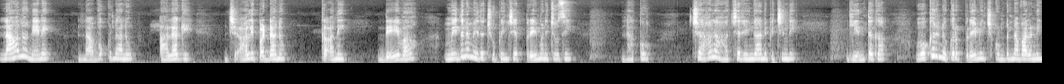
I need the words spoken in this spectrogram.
నాలో నేనే నవ్వుకున్నాను. అలాగే జాలిపడ్డాను కానీ దేవా మిథున మీద చూపించే ప్రేమని చూసి నాకు చాలా ఆశ్చర్యంగా అనిపించింది. ఇంతగా ఒకరినొకరు ప్రేమించుకుంటున్న వాళ్ళని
